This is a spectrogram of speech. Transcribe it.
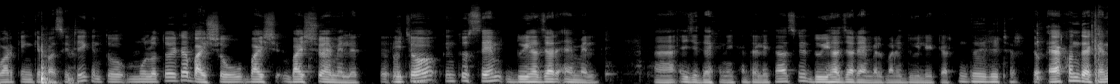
ওয়ার্কিং ক্যাপাসিটি কিন্তু মূলত এটা বাইশশো বাইশ বাইশশো এম এল এর এটাও কিন্তু সেম দুই হাজার এম এল এই যে দেখেন এখানটা লেখা আছে দুই হাজার এম মানে দুই লিটার। দুই লিটার। তো এখন দেখেন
